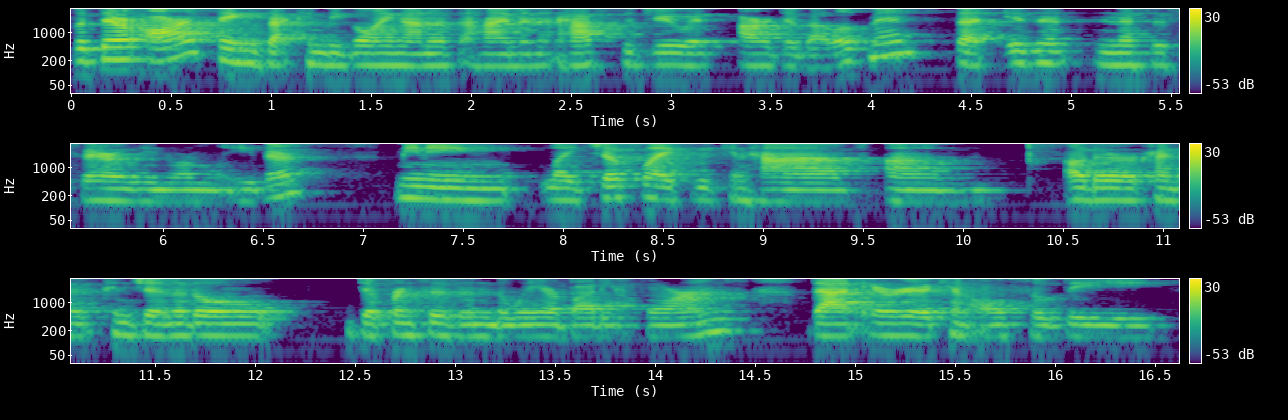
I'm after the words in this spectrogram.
But there are things that can be going on with the hymen that has to do with our development that isn't necessarily normal either. Meaning, like just like we can have um, other kind of congenital differences in the way our body forms, that area can also be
